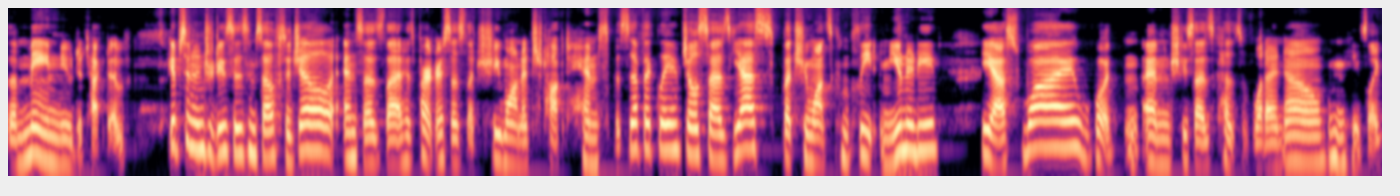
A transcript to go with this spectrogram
the main new detective. Gibson introduces himself to Jill and says that his partner says that she wanted to talk to him specifically. Jill says yes, but she wants complete immunity. He asks why, what, and she says, because of what I know. And he's like,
